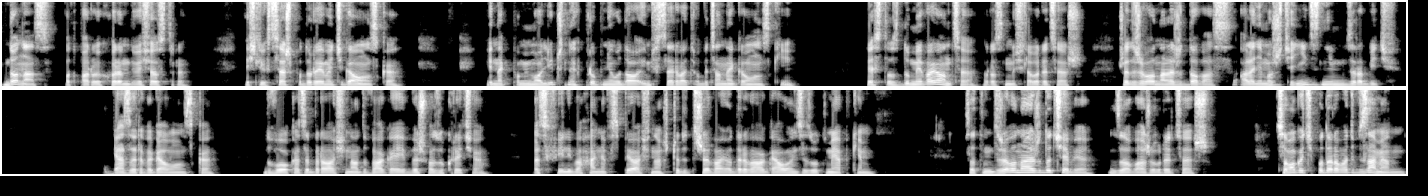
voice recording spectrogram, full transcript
Do nas, odparły chórem dwie siostry. Jeśli chcesz, podarujemy ci gałązkę. Jednak pomimo licznych prób nie udało im się zerwać obiecanej gałązki. Jest to zdumiewające, rozmyślał rycerz, że drzewo należy do was, ale nie możecie nic z nim zrobić. Ja zerwę gałązkę. Dwuoka zebrała się na odwagę i wyszła z ukrycia. Bez chwili wahania wspięła się na szczyt drzewa i oderwała gałąź ze złotym jabłkiem. Zatem drzewo należy do ciebie, zauważył rycerz. Co mogę ci podarować w zamian?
